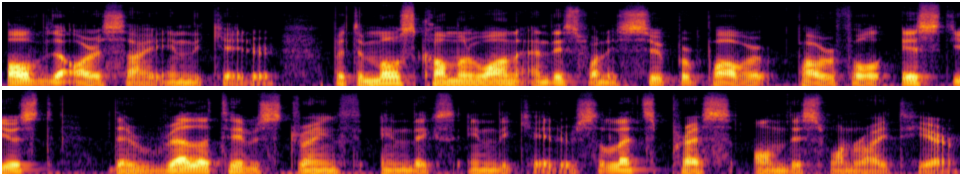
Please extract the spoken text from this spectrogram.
of the RSI indicator, but the most common one, and this one is super power powerful, is just the relative strength index indicator. So let's press on this one right here.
